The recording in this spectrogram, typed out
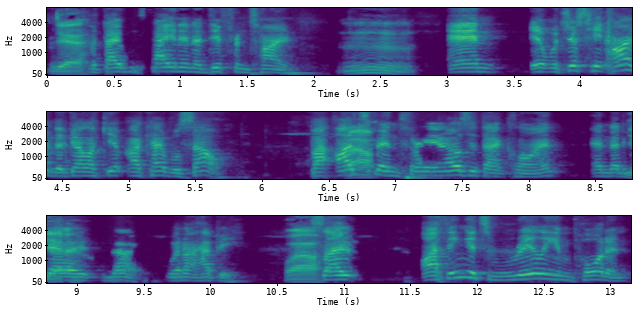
Yeah. but they would say it in a different tone. Mm. And it would just hit home. They'd go like, "Yep, okay, we'll sell." But I'd Wow. spend three hours with that client, and they'd Yeah. go, "No, we're not happy." Wow. So I think it's really important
